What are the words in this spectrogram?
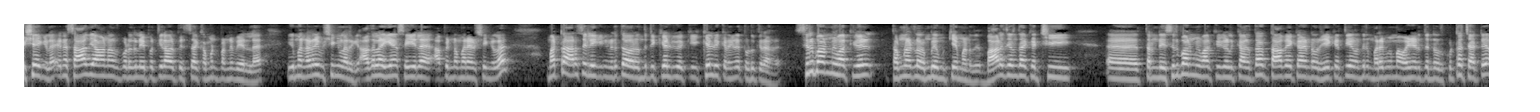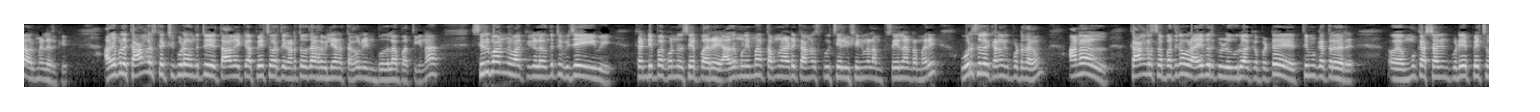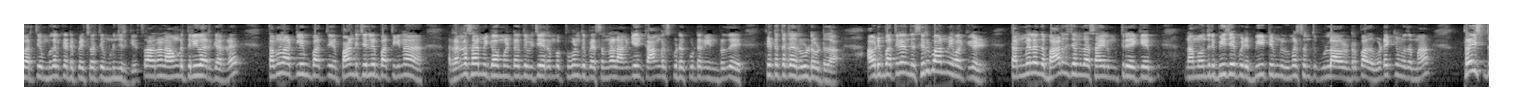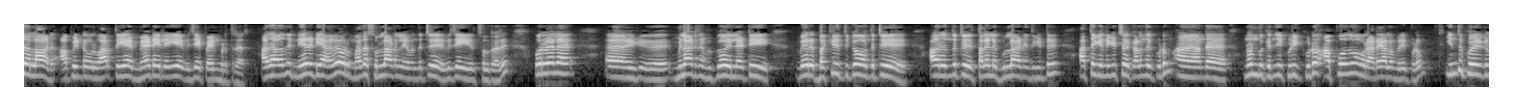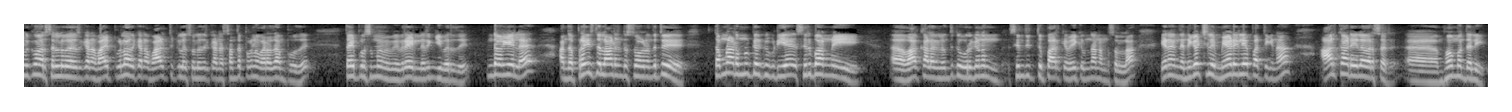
விஷயங்களை ஏன்னா சாதி ஆணவ படுகொலை பற்றிலாம் அவர் பெருசாக கமெண்ட் பண்ணவே இல்லை. இது மாதிரி நிறைய விஷயங்கள்லாம் இருக்குது அதெல்லாம் ஏன் செய்யலை அப்படின்ற மாதிரியான விஷயங்களை மற்ற அரசியல் இயக்கங்கள் எடுத்து அவர் வந்துட்டு கேள்வி வைக்க கேள்வி கணக்கில் தொடுக்கிறாங்க. சிறுபான்மை வாக்குகள் தமிழ்நாட்டில் ரொம்ப முக்கியமானது. பாரதிய ஜனதா கட்சி தன்னுடைய சிறுபான்மை வாக்குகளுக்காகத்தான் தாவேக்கா என்ற ஒரு இயக்கத்தையே வந்துட்டு மறைமுகமாக வழிநடத்துன்ற ஒரு குற்றச்சாட்டு அவர் மேலே இருக்குது அதே போல் காங்கிரஸ் கட்சி கூட வந்துட்டு தாவேக்கா பேச்சுவார்த்தை நடத்துவதாக வெளியான தகவலின் போதெல்லாம் பார்த்தீங்கன்னா சிறுபான்மை வாக்குகளை வந்துட்டு விஜய் கண்டிப்பாக கொண்டு சேர்ப்பார். அதன் மூலிமா தமிழ்நாடு காங்கிரஸ் புதுச்சேரி விஷயங்களை நம்ம செய்யலான்ற மாதிரி ஒரு சிலர் கணக்கு போட்டதாகவும் ஆனால் காங்கிரஸில் பார்த்தீங்கன்னா ஒரு ஐவர் குழு உருவாக்கப்பட்டு திமுக தலைவர் மு க. ஸ்டாலின் கூட பேச்சுவார்த்தையும் முதல்கட்ட பேச்சுவார்த்தையும் முடிஞ்சிருக்கு. ஸோ அதனால் அவங்க தெளிவாக இருக்காங்க. தமிழ்நாட்டிலையும் பார்த்தீங்க பாண்டிச்சேரியிலையும் பார்த்தீங்கன்னா ரங்கசாமி கவர்மெண்ட் வந்து விஜய் ரொம்ப புகழ்ந்து பேசுறதுனால அங்கேயும் காங்கிரஸ் கூட கூட்டணி என்பது கிட்டத்தட்ட ரூல்ட் அவுட் தான். அப்படின்னு பார்த்தீங்கன்னா இந்த சிறுபான்மை வாக்குகள் தன் மேலே இந்த பாரதிய ஜனதா சாயல் முத்திரைக்கு நம்ம வந்துட்டு பிஜேபியோட பி டீம்னு விமர்சனத்துக்கு உள்ளாகிறன்றப்ப அதை உடைக்கும் விதமாக பிரைஸ் த லார்டு அப்படின்ற ஒரு வார்த்தையை மேடையிலேயே விஜய் பயன்படுத்துகிறார் அதாவது நேரடியாகவே ஒரு மத சொல்லாடலை வந்துட்டு விஜய் சொல்கிறாரு ஒருவேளை மிலாடி நபிக்கோ இல்லாட்டி வேறு பக்ரீத்துக்கோ வந்துட்டு அவர் வந்துட்டு தலையில் குல்லா அணிந்துக்கிட்டு அத்தகைய நிகழ்ச்சியில் கலந்துக்கூடும் அந்த நோன்பு கஞ்சி குடிக்கக்கூடும். அப்போதும் ஒரு அடையாளம் வெளிப்படும். இந்து கோயில்களுக்கும் அவர் செல்வதற்கான வாய்ப்புகளும் அதுக்கான வாழ்த்துக்களை சொல்வதற்கான சந்தர்ப்பங்களும் வரதான் போகுது. தைப்பூசமும் விரைவில் நெருங்கி வருது. இந்த வகையில் அந்த பிரைஸ் த லார்டு என்ற ஸ்லோகன் வந்துட்டு தமிழ்நாடு முழுக்க இருக்கக்கூடிய சிறுபான்மை வாக்காளர்கள் வந்துட்டு ஒரு கணம் சிந்தித்து பார்க்க வைக்கும் தான் நம்ம சொல்லலாம். ஏன்னா இந்த நிகழ்ச்சியில் மேடையிலே பார்த்தீங்கன்னா ஆற்காடு இளவரசர் முகமது அலி.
